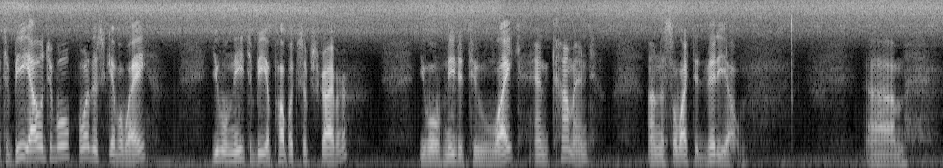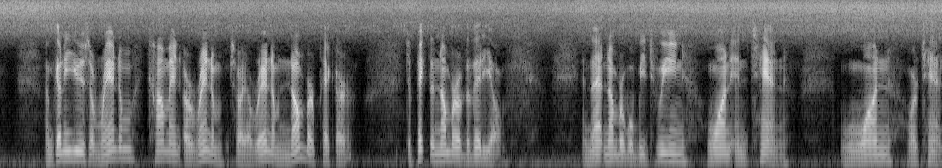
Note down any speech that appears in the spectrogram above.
to be eligible for this giveaway, you will need to be a public subscriber. You will need to like and comment on the selected video. Um, I'm going to use a random comment or random, sorry, a random number picker to pick the number of the video. And that number will be between 1 and 10. 1 or 10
